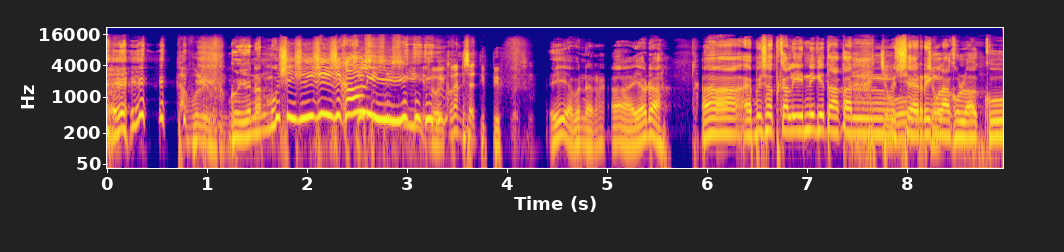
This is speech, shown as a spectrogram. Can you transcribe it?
Gak boleh bro. Goyonan musisi sekali. Loh, itu kan bisa dipip kok sih. iya benar. Ah, ya udah. Ah, episode kali ini kita akan Cuk, sharing cuk. lagu-lagu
